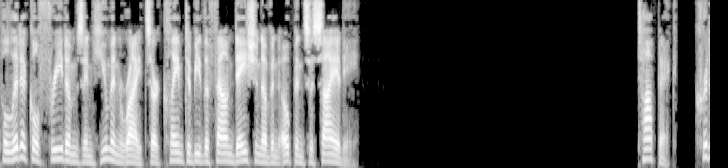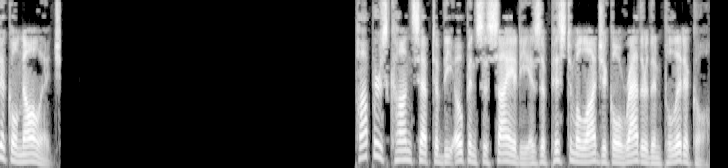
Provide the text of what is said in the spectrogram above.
Political freedoms and human rights are claimed to be the foundation of an open society. Critical knowledge Popper's concept of the open society is epistemological rather than political.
